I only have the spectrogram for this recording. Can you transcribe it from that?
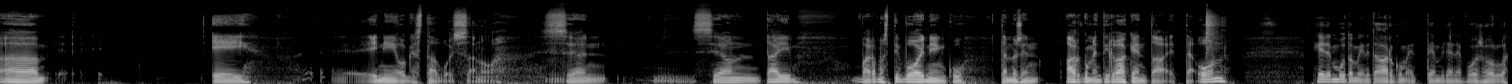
Öö, ei, ei niin oikeastaan voi sanoa. Se on, se on tai varmasti voi niin kuin tämmöisen argumentin rakentaa, että on. Heitä muutamia niitä argumentteja, mitä ne voisi olla.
